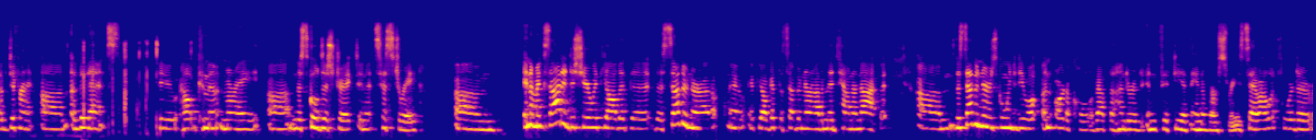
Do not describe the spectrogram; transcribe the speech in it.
of different um, events to help commemorate um, the school district and its history. Um, and I'm excited to share with y'all that the the Southerner, I don't know if y'all get the Southerner out of Midtown or not, but um, the Southerner is going to do a, an article about the 150th anniversary. So I look forward to,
